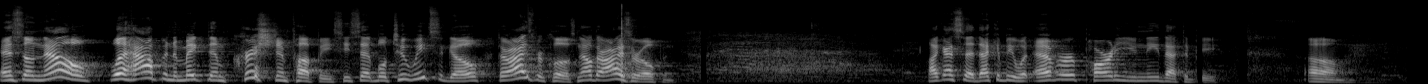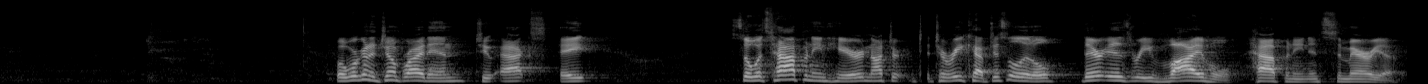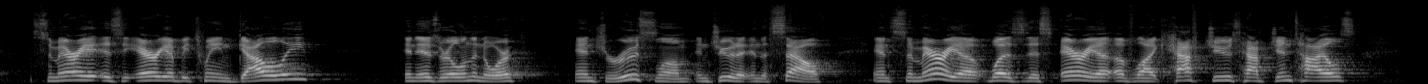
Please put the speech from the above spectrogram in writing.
And so now, what happened to make them Christian puppies? He said, Well, two weeks ago, their eyes were closed. Now their eyes are open. Like I said, that could be whatever party you need that to be. Um, but we're going to jump right in to Acts 8. So, what's happening here, not to, to recap just a little, there is revival happening in Samaria. Samaria is the area between Galilee in Israel in the north and Jerusalem in Judah in the south. And Samaria was this area of like half Jews, half Gentiles.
